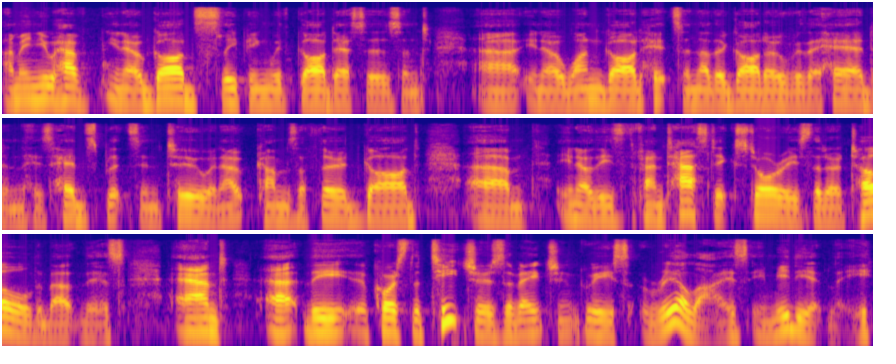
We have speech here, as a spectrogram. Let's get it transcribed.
I mean, you have, you know, gods sleeping with goddesses, and, uh, you know, one god hits another god over the head, and his head splits in two, and out comes a third god. Um, you know, these fantastic stories that are told about this. And uh, the, of course, the teachers of ancient Greece realize immediately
